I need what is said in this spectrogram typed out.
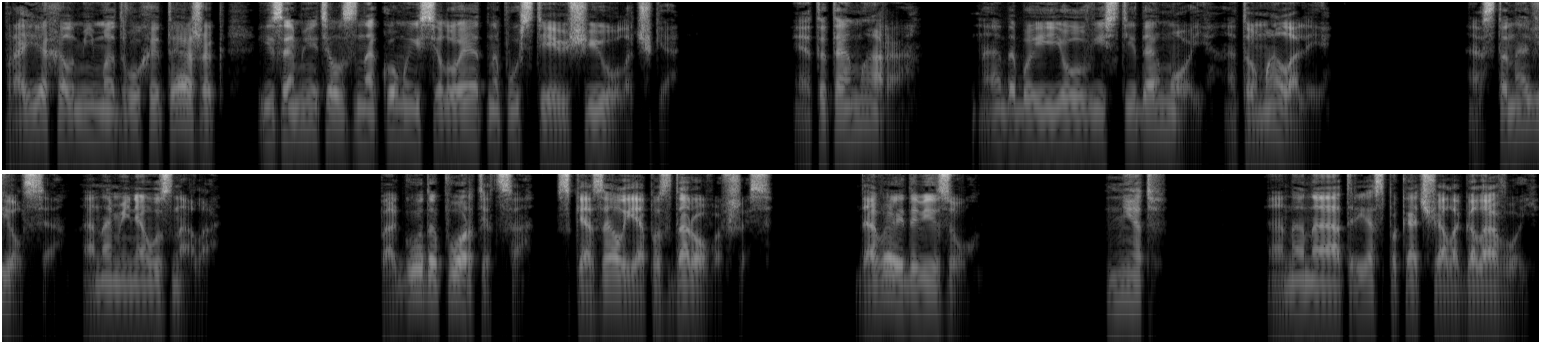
проехал мимо двухэтажек и заметил знакомый силуэт на пустеющей улочке. Это Тамара. Надо бы ее увезти домой, а то мало ли. Остановился. Она меня узнала. «Погода портится», — сказал я, поздоровавшись. «Давай довезу». «Нет». Она наотрез покачала головой.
